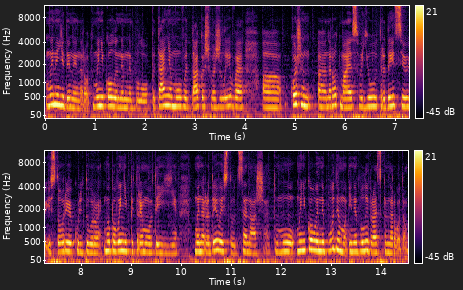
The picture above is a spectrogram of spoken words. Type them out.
Ми не єдиний народ, ми ніколи ним не було. Питання мови також важливе. Кожен народ має свою традицію, історію, культуру. Ми повинні підтримувати її. Ми народились тут, це наше. Тому ми ніколи не будемо і не були братським народом.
